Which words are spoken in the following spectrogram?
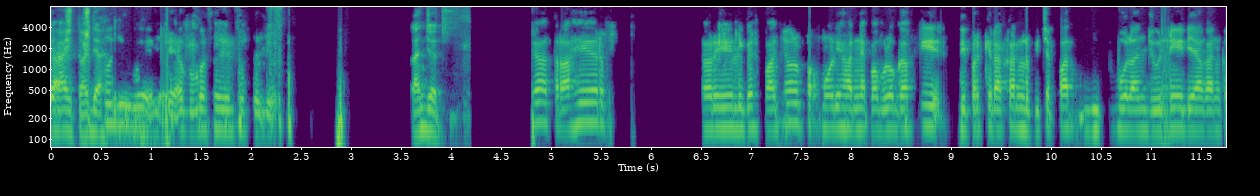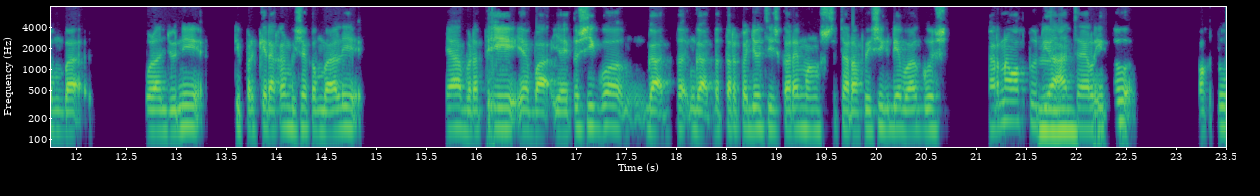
ya, ya itu aja. ya, gue. Setuju, setuju. lanjut. Ya terakhir. Dari Liga Spanyol pemulihannya Pablo Gavi diperkirakan lebih cepat bulan Juni dia akan kembali bulan Juni diperkirakan bisa kembali. Ya berarti ya pak ya itu sih gue nggak nggak terkejut sih. Sekarang emang secara fisik dia bagus. Karena waktu dia hmm. ACL itu waktu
